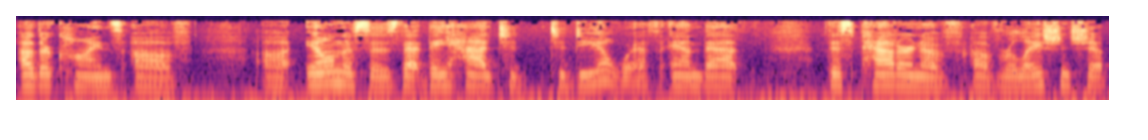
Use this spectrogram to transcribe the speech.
other kinds of uh, illnesses that they had to, to deal with, and that this pattern of, of relationship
